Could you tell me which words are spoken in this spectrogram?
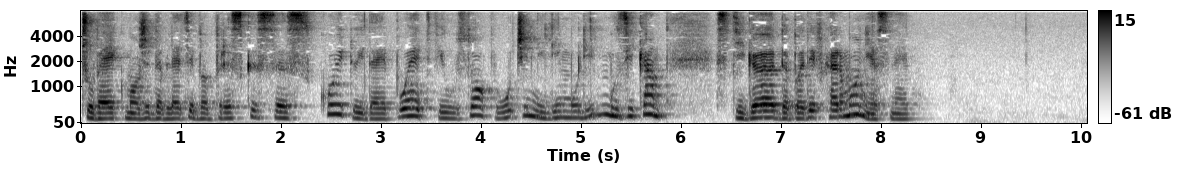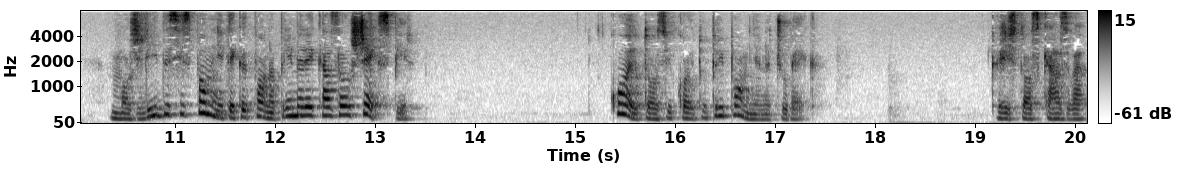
Човек може да влезе във връзка с който и да е поет, философ, учен или музикант, стига да бъде в хармония с него. Може ли да си спомните какво, например, е казал Шекспир? Кой е този, който припомня на човек? Христос казва,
